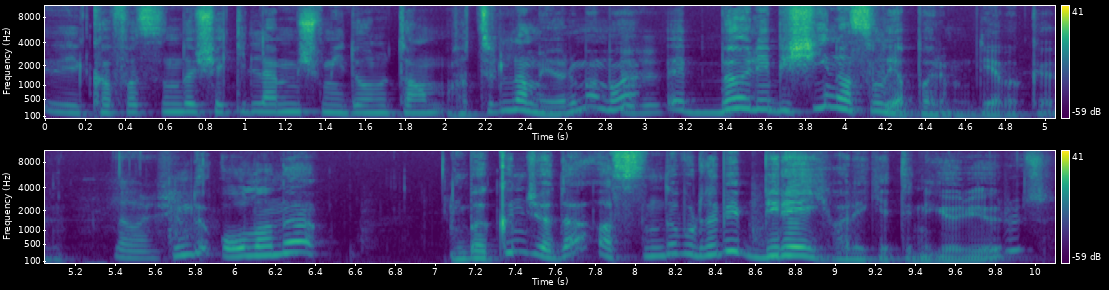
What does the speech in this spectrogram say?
e, kafasında şekillenmiş miydi onu tam hatırlamıyorum ama hı hı. E, böyle bir şey nasıl yaparım diye bakıyordum. Doğru. Şimdi olana bakınca da aslında burada bir birey hareketini görüyoruz.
